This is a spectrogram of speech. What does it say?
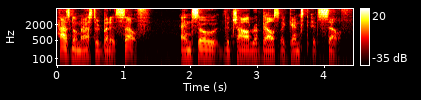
has no master but itself. And so the child rebels against itself.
